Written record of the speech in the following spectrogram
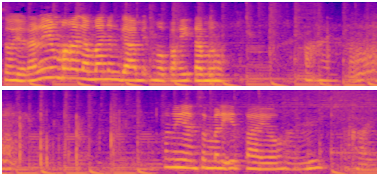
So, yun. Ano yung mga laman ng gamit mo? Pakita mo. Okay. Ano yan? Sa maliit tayo. Card.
